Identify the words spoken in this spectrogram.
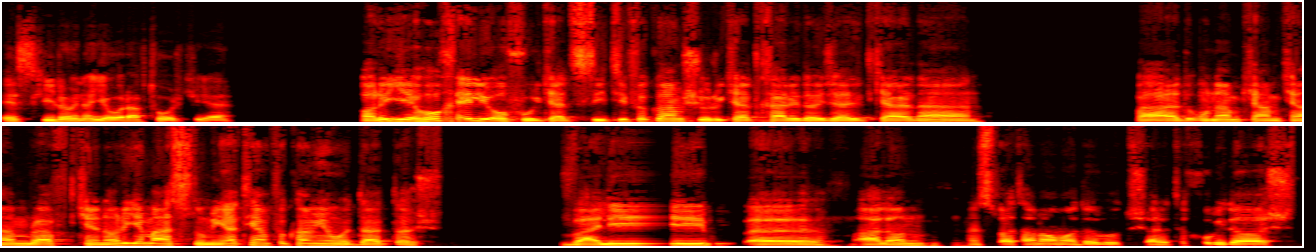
اسکیل و اینا یهو رفت ترکیه. آره یهو خیلی افول کرد. سیتی فکر کنم شروع کرد خریدای جدید کردن. بعد اونم کم کم رفت کنار. یه مصدومیتی هم فکر کنم یه مدت داشت. ولی الان نسبتا آماده بود. شرط خوبی داشت.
